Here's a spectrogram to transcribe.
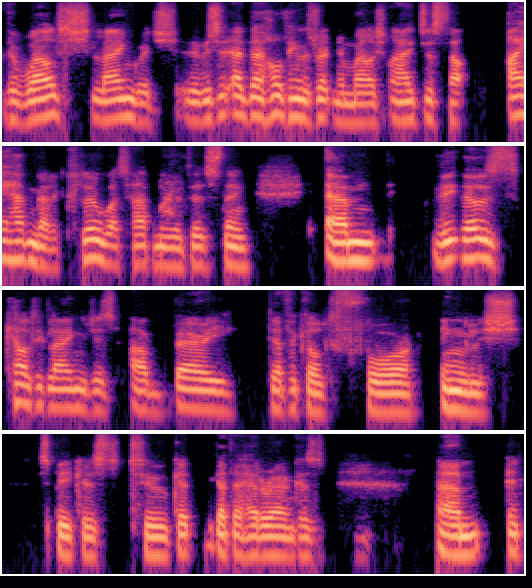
the Welsh language. It was the whole thing was written in Welsh, and I just thought I haven't got a clue what's happening with this thing. Um, the, those Celtic languages are very difficult for English speakers to get get their head around because um, it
